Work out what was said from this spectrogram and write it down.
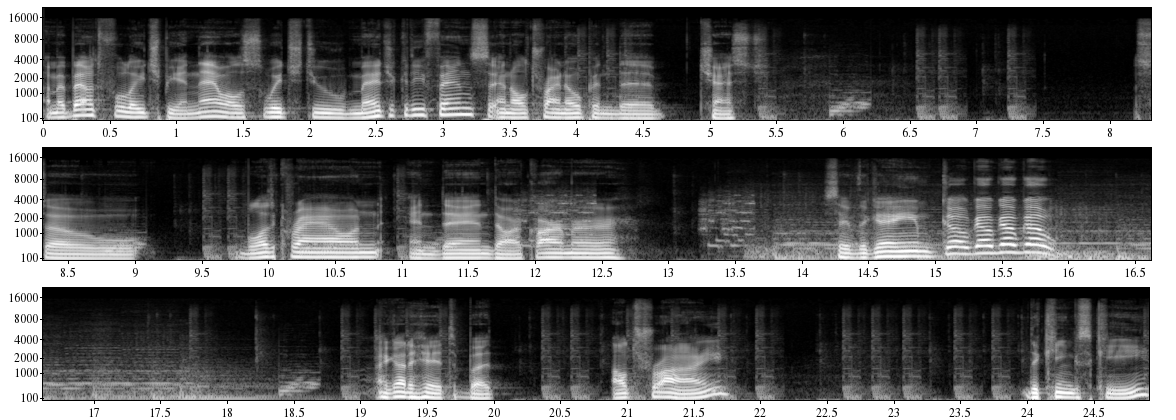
I'm about full HP and now I'll switch to magic defense and I'll try and open the chest. So, blood crown and then dark armor. Save the game. Go, go, go, go! I got a hit, but I'll try the king's key.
